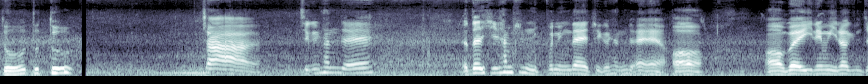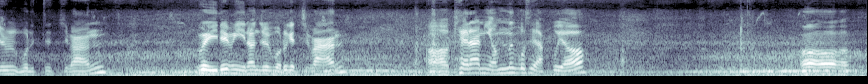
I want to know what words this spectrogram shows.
뚜뚜뚜 자 지금 현재 8시 36분인데 지금 현재 어 어 왜 이름이 이런 줄 모르겠지만 왜 이름이 이런 줄 모르겠지만 어 계란이 없는 곳에 왔고요. 어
